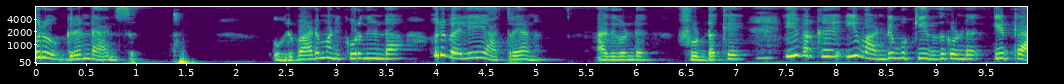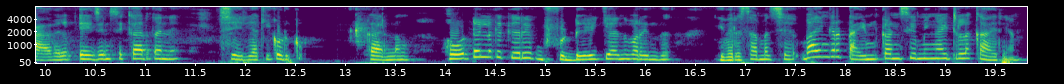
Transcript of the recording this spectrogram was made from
ഒരു ഉഗ്രൻ ഡാൻസ് ഒരുപാട് മണിക്കൂർ നീണ്ട ഒരു വലിയ യാത്രയാണ്. അതുകൊണ്ട് ഫുഡൊക്കെ ഇവർക്ക് ഈ വണ്ടി ബുക്ക് ചെയ്തത് കൊണ്ട് ഈ ട്രാവൽ ഏജൻസിക്കാർ തന്നെ ശരിയാക്കി കൊടുക്കും. കാരണം ഹോട്ടലിലൊക്കെ കയറി ഫുഡ് കഴിക്കുക എന്ന് പറയുന്നത് ഇവരെ സംബന്ധിച്ച് ഭയങ്കര ടൈം കൺസ്യൂമിങ് ആയിട്ടുള്ള കാര്യമാണ്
